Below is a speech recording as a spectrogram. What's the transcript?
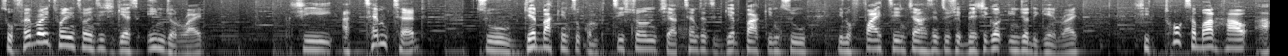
So, February 2020, she gets injured, right? She attempted to get back into competition. She attempted to get back into, you know, fighting chance into shape. Then she got injured again, right? She talks about how her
